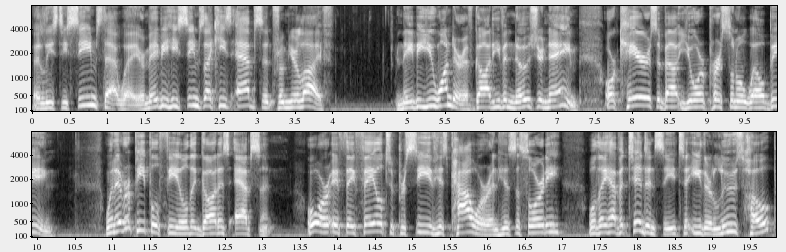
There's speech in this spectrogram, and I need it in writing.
at least he seems that way. Or maybe he seems like he's absent from your life. Maybe you wonder if God even knows your name or cares about your personal well being. Whenever people feel that God is absent, or if they fail to perceive his power and his authority, well, they have a tendency to either lose hope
